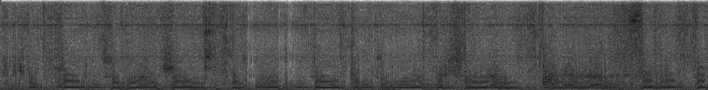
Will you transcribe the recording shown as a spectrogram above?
respetando su imagen, su cuerpo, su personal para nada. Se respeta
